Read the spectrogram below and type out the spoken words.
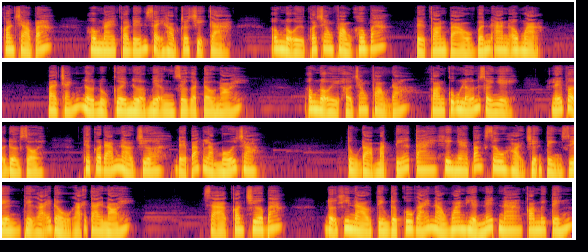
Con chào bác, hôm nay con đến dạy học cho chị cả. Ông nội có trong phòng không bác? Để con vào vấn an ông ạ. Bà tránh nở nụ cười nửa miệng rồi gật đầu nói. Ông nội ở trong phòng đó, con cũng lớn rồi nhỉ. Lấy vợ được rồi. Thế có đám nào chưa để bác làm mối cho? Tùng đỏ mặt tía tai khi nghe bác sâu hỏi chuyện tình duyên thì gãi đầu gãi tai nói. Dạ con chưa bác, đợi khi nào tìm được cô gái nào ngoan hiền nết na con mới tính.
